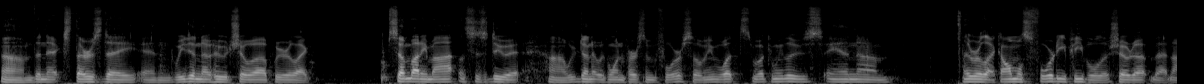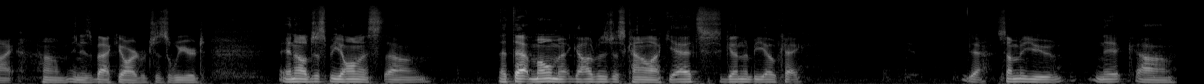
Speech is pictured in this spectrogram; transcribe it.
um, the next Thursday, and we didn't know who would show up. We were like, somebody might. Let's just do it. Uh, we've done it with one person before, so I mean, what's what can we lose? And um, there were like almost 40 people that showed up that night um, in his backyard, which is weird. And I'll just be honest. Um, at that moment, God was just kind of like, "Yeah, it's gonna be okay." Yeah, some of you, Nick, um,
